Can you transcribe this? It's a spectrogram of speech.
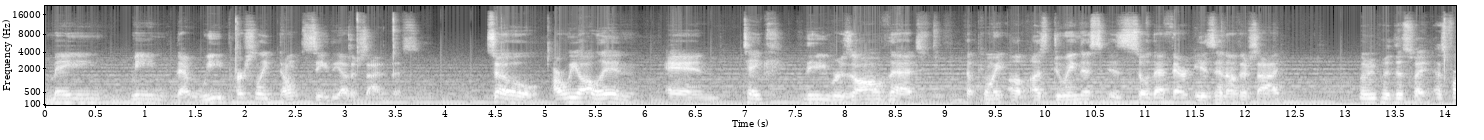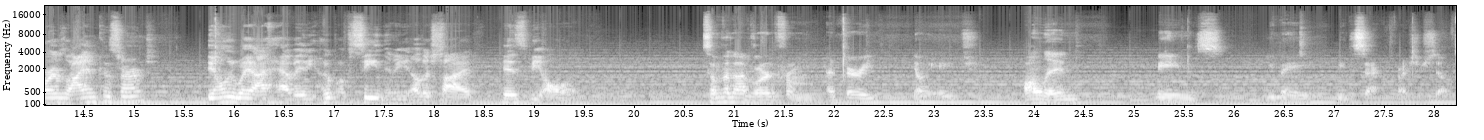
may mean that we personally don't see the other side of this. So, are we all in and take the resolve that the point of us doing this is so that there is an other side? Let me put it this way: as far as I am concerned, the only way I have any hope of seeing any other side is to be all in. Something I've learned from a very young age. All in means you may need to sacrifice yourself.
